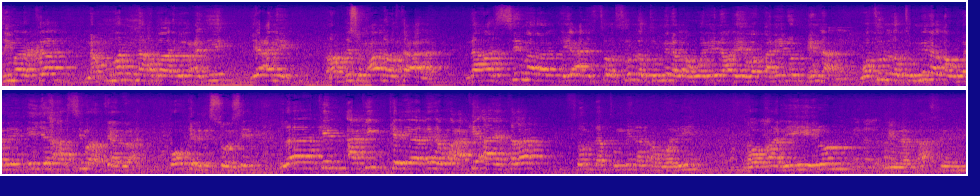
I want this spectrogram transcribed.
تمرك نمنا باه العدي يعني رب سبحانه وتعالى. نهر سمر يعني ثلة من الأولين أي وقليل هنا. وثلة من الأولين هي نهر سمر يا بعد وكل السوسي لكن أكيد كرياده وأكيد آية ثلة من الأولين وقليل من الآخرين.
